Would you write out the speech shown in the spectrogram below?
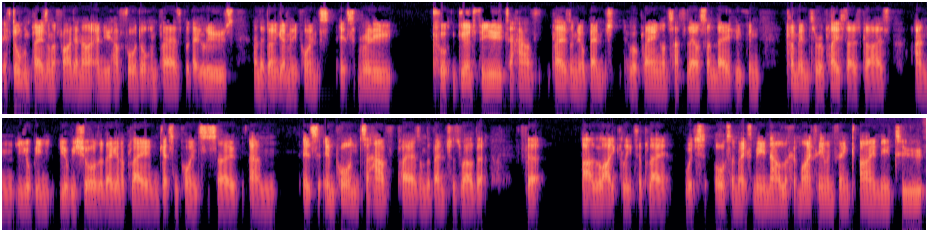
if Dortmund plays on a Friday night and you have four Dortmund players but they lose and they don't get many points, it's really good for you to have players on your bench who are playing on Saturday or Sunday who can come in to replace those guys, and you'll be you'll be sure that they're going to play and get some points. So um, it's important to have players on the bench as well that that are likely to play. Which also makes me now look at my team and think I need to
